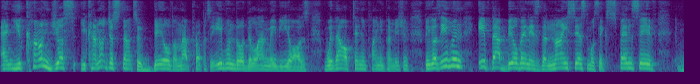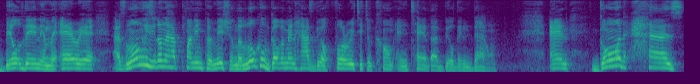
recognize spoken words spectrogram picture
And you can't just you cannot just start to build on that property, even though the land may be yours, without obtaining planning permission. Because even if that building is the nicest, most expensive building in the area, as long as you don't have planning permission, the local government has the authority to come and tear that building down. And God has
